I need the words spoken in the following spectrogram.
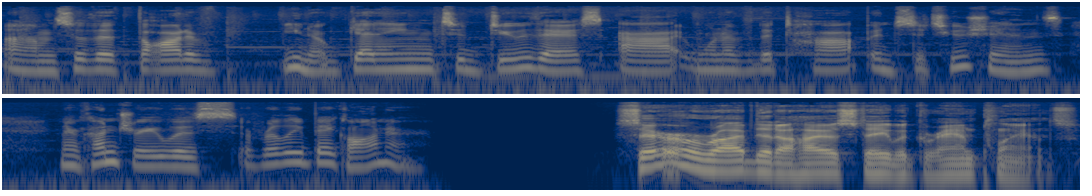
Um, so the thought of, you know, getting to do this at one of the top institutions in our country was a really big honor. Sarah arrived at Ohio State with grand plans.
